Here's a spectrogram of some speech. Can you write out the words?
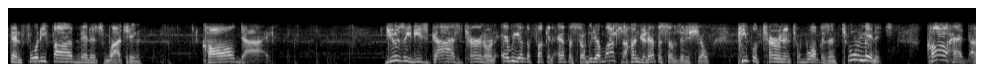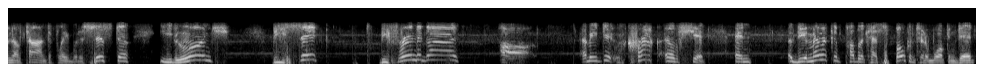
spent 45 minutes watching Carl die. Usually these guys turn on every other fucking episode. We done watched 100 episodes of the show. People turn into walkers in two minutes. Carl had enough time to play with his sister, eat lunch, be sick, befriend a guy. Uh, I mean, dude, crock of shit. And the American public has spoken to The Walking Dead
